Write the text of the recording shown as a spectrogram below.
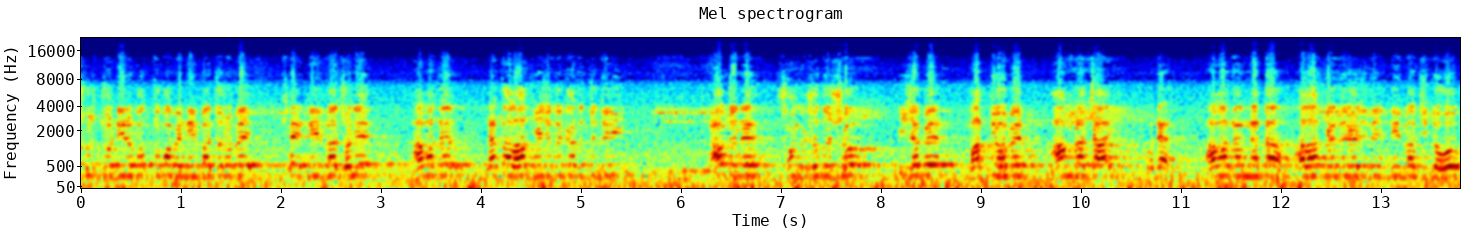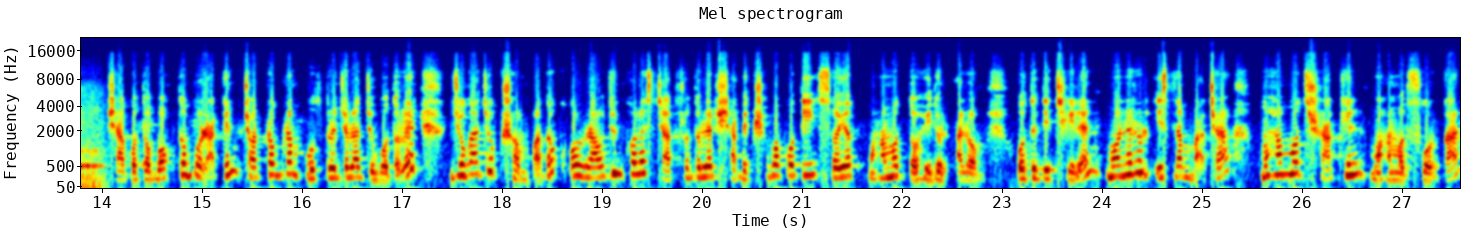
সুষ্ঠু, নিরপেক্ষভাবে নির্বাচন হবে। সেই নির্বাচনে আমাদের নেতা হাত গেছে কাদের যদি রাউজনের সংসদ সদস্য হিসাবে বাধ্য হবেন, আমরা চাই ওটা স্বাগত বক্তব্য রাখেন চট্টগ্রাম উত্তর জেলা যুবদলের যোগাযোগ সম্পাদক ও রাউজান কলেজ ছাত্রদলের সাবেক সভাপতি সৈয়দ মোহাম্মদ তহিদুল আলম। অতিথি ছিলেন মনিরুল ইসলাম বাছা, মোহাম্মদ শাকিল, মোহাম্মদ ফোরকান,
